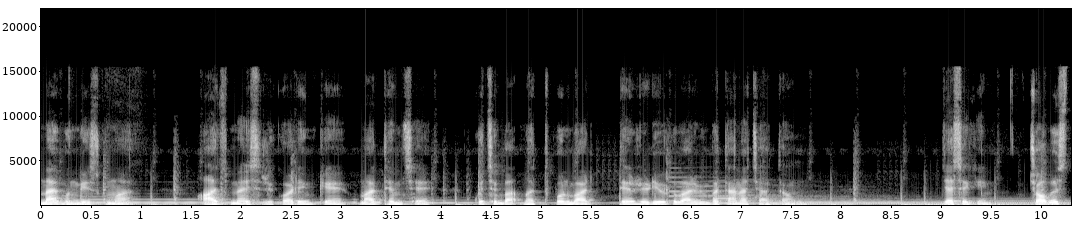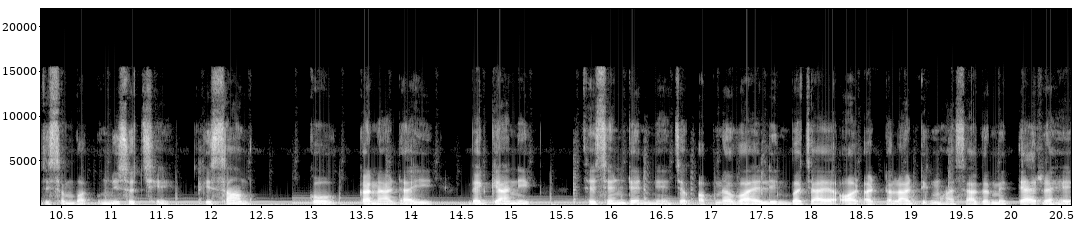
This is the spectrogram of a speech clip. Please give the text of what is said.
मैं मंगेश कुमार। आज मैं इस रिकॉर्डिंग के माध्यम से कुछ बा, महत्वपूर्ण बातें रेडियो के बारे में बताना चाहता हूँ। जैसे कि 24 दिसंबर 1906 की शाम को कनाडाई वैज्ञानिक फेसेंडेन ने जब अपना वायलिन बजाया और अटलांटिक महासागर में तैर रहे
